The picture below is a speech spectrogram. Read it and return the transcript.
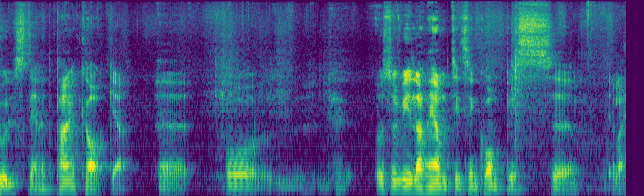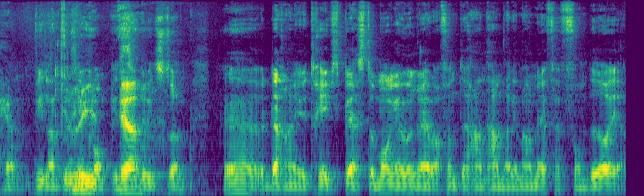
fullständigt pannkaka. Eh, och, och så vill han hem till sin kompis, eh, eller hem, vill han till sin kompis ja. Rydström. Där han ju trivs bäst och många undrar varför inte han hamnade i Malmö FF från början.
